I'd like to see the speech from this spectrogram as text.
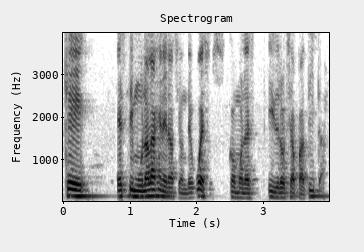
que estimula la generación de huesos, como la hidroxiapatita.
